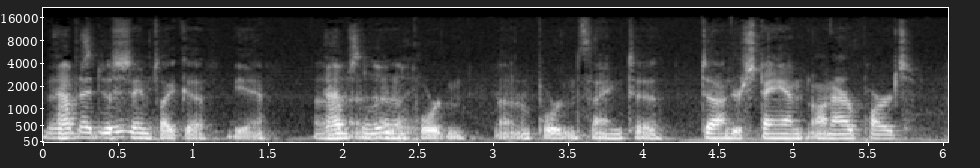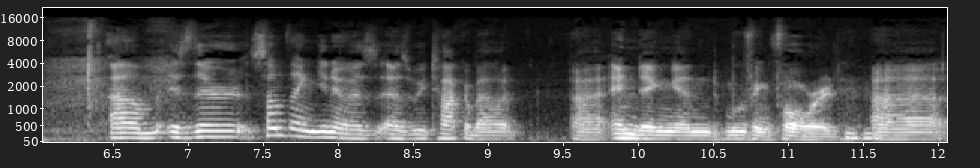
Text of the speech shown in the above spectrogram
That, that just seems like a yeah, uh, Absolutely. an important an important thing to to understand on our parts. Um, is there something you know as as we talk about uh, ending and moving forward? Mm-hmm. Uh,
